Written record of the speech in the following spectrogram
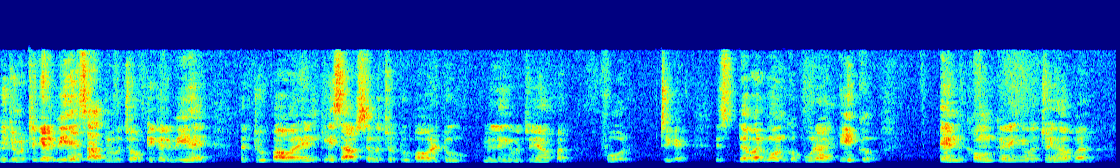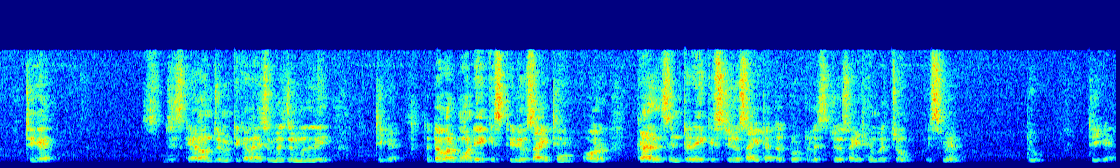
ज्योमेट्रिकल भी है, साथ में बच्चों ऑप्टिकल भी है। तो टू पावर एन के हिसाब से बच्चों टू पावर टू मिलेंगे बच्चों यहाँ पर फोर ठीक है? इस डबल बॉन्ड को पूरा एक एन काउंट करेंगे बच्चों यहाँ पर। ठीक है? जिसके अराउंड ज्योमेट्रिकल आइसोमेरिज्म मिल रही, ठीक है? तो डबल बॉन्ड एक स्टीरियोसाइट है और कैरल सेंटर एक स्टीरियोसाइट है तो टोटल स्टीरियोसाइट है बच्चों, इसमें टू ठीक है?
